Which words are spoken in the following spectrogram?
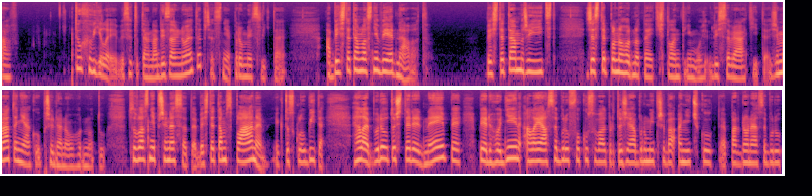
A v tu chvíli vy si to teda nadizajnujete přesně, promyslíte a běžte tam vlastně vyjednávat. Běžte tam říct, že jste plnohodnotný člen týmu, když se vrátíte, že máte nějakou přidanou hodnotu, co vlastně přinesete. Běžte tam s plánem, jak to skloubíte. Hele, budou to čtyři dny, pě, pět hodin, ale já se budu fokusovat, protože já budu mít třeba Aničku, to je, pardon, já se budu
